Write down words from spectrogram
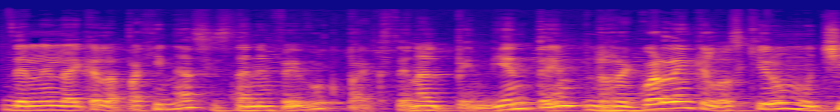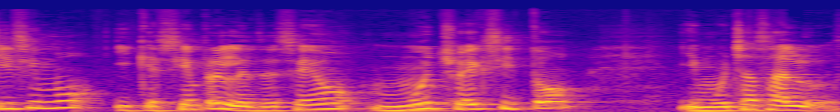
denle like a la página si están en Facebook para que estén al pendiente. Recuerden que los quiero muchísimo y que siempre les deseo mucho éxito y mucha salud.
